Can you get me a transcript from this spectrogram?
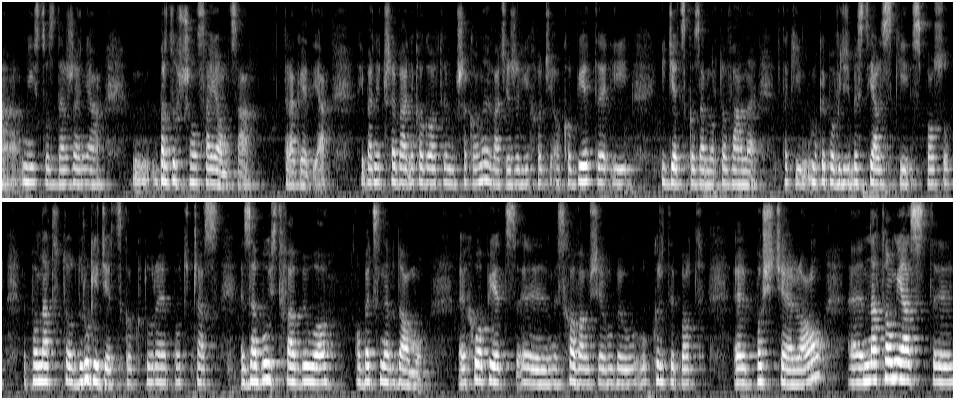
Na miejscu zdarzenia, bardzo wstrząsająca tragedia. Chyba nie trzeba nikogo o tym przekonywać, jeżeli chodzi o kobiety i, i dziecko zamordowane w taki, mogę powiedzieć, bestialski sposób. Ponadto drugie dziecko, które podczas zabójstwa było obecne w domu. Chłopiec schował się, był ukryty pod y, pościelą, y, natomiast y,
